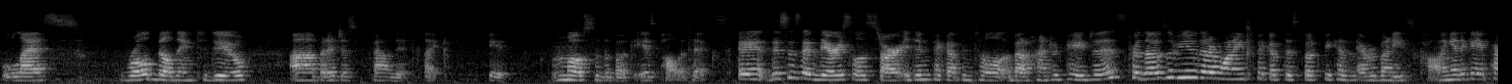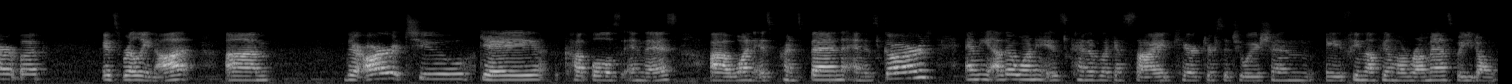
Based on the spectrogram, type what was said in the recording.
less world building to do, uh, but I just found it like it. Most of the book is politics. It, this is a very slow start. It didn't pick up until about 100 pages. For those of you that are wanting to pick up this book because everybody's calling it a gay pirate book, it's really not. Um, there are two gay couples in this. Uh, one is Prince Ben and his guard, and the other one is kind of like a side character situation, a female-female romance, but you don't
